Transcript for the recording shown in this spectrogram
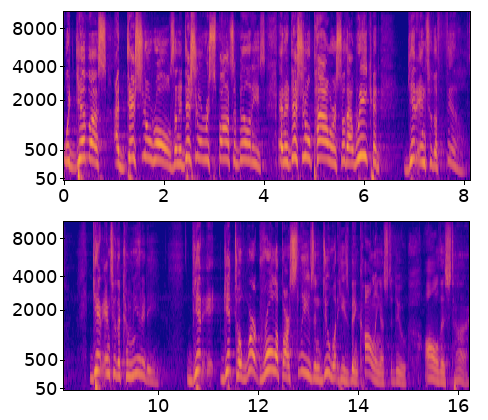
would give us additional roles and additional responsibilities and additional powers so that we could get into the field, get into the community, get, get to work, roll up our sleeves, and do what He's been calling us to do all this time.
